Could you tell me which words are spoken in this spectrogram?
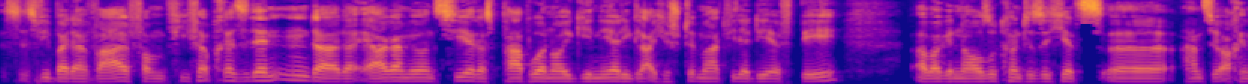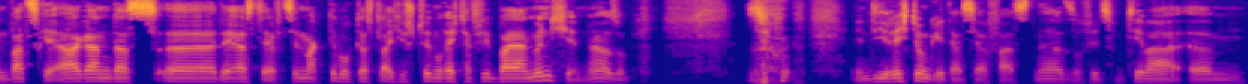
es ist wie bei der Wahl vom FIFA-Präsidenten. Da, da ärgern wir uns hier, dass Papua-Neuguinea die gleiche Stimme hat wie der DFB. Aber genauso könnte sich jetzt äh, Hans-Joachim Watzke ärgern, dass äh, der erste FC Magdeburg das gleiche Stimmrecht hat wie Bayern München. Ne? Also so, in die Richtung geht das ja fast. Ne? So viel zum Thema ähm,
